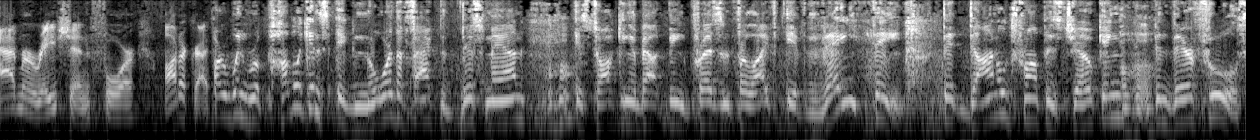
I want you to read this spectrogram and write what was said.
admiration for autocrats. Or when Republicans ignore the fact that this man mm-hmm. is talking about being president for life, if they think that Donald Trump is joking, mm-hmm. then they're fools.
